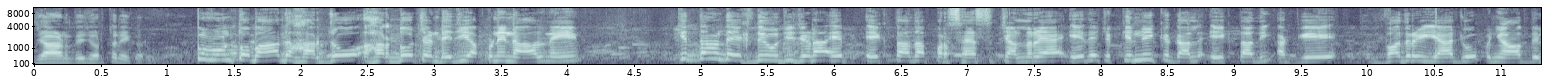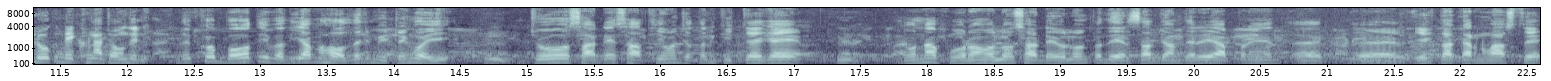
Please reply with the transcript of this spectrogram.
ਜਾਣ ਦੀ ਜ਼ਰੂਰਤ ਨਹੀਂ ਕਰੂਗਾ। ਹੁਣ ਤੋਂ ਬਾਅਦ ਹਰਜੋ ਹਰਦੋ ਝੰਡੇ ਜੀ ਆਪਣੇ ਨਾਲ ਨੇ। ਕਿੱਦਾਂ ਦੇਖਦੇ ਹੋ ਜੀ ਜਿਹੜਾ ਇਹ ਏਕਤਾ ਦਾ ਪ੍ਰੋਸੈਸ ਚੱਲ ਰਿਹਾ ਹੈ? ਇਹਦੇ ਚ ਕਿੰਨੀ ਕੁ ਗੱਲ ਏਕਤਾ ਦੀ ਅੱਗੇ ਵਧ ਰਹੀ ਆ ਜੋ ਪੰਜਾਬ ਦੇ ਲੋਕ ਦੇਖਣਾ ਚਾਹੁੰਦੇ ਨੇ? ਦੇਖੋ, ਬਹੁਤ ਹੀ ਵਧੀਆ ਮਾਹੌਲ ਦੇ ਵਿੱਚ ਮੀਟਿੰਗ ਹੋਈ, ਜੋ ਸਾਡੇ ਸਾਥੀਆਂ ਵੱਲੋਂ ਯਤਨ ਕੀਤੇ ਗਏ। ਦੋਨਾਂ ਫੋਰਾਂ ਵੱਲੋਂ ਸਾਡੇ ਵੱਲੋਂ ਭਦੇਰ ਸਾਹਿਬ ਜਾਂਦੇ ਰਹੇ ਆਪਣੇ ਏਕਤਾ ਕਰਨ ਵਾਸਤੇ।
